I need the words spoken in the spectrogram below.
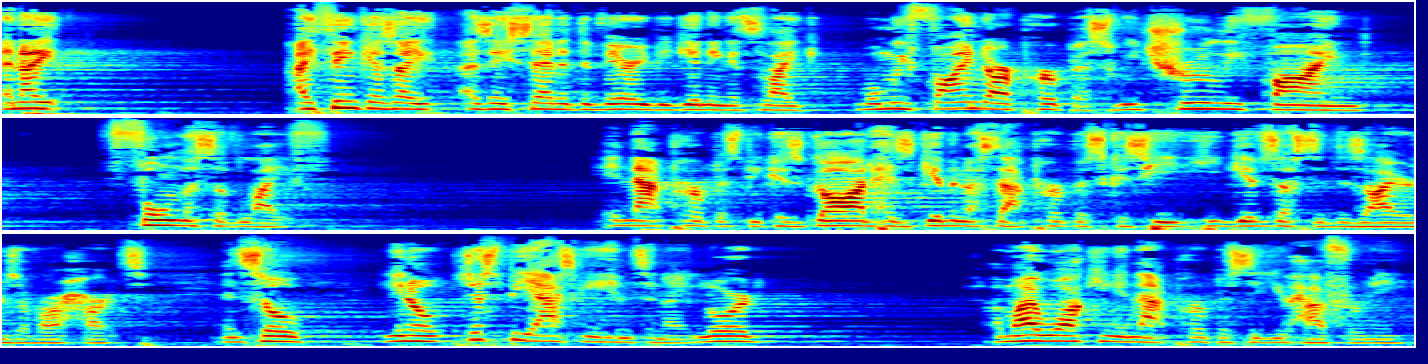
and I, I think as I, as I said at the very beginning, it's like when we find our purpose, we truly find fullness of life in that purpose because God has given us that purpose because He, He gives us the desires of our hearts. And so, you know, just be asking Him tonight, Lord, am I walking in that purpose that you have for me?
